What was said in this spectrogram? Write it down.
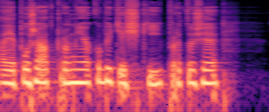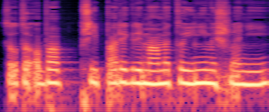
a je pořád pro mě jakoby těžký, protože jsou to oba případy, kdy máme to jiné myšlení.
